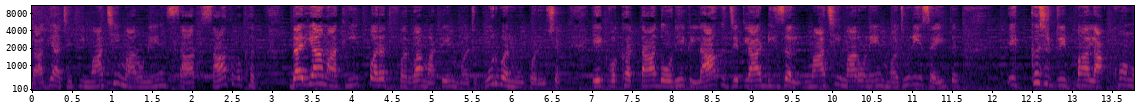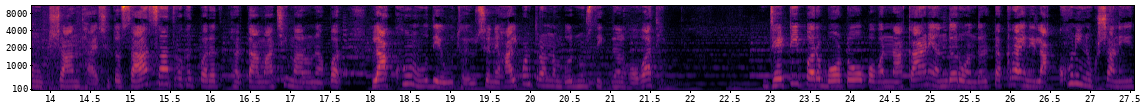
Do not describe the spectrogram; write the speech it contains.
લાગ્યા, જેથી માછીમારોને સાત સાત વખત દરિયામાંથી પરત ફરવા માટે મજબૂર બનવું પડ્યું છે. એક વખતના દોઢેક લાખ જેટલા ડીઝલ માછીમારોને મજૂરી સહિત એક જ ટ્રીપમાં લાખોનું નુકસાન થાય છે. તો સાત સાત વખત પરત ફરતા માછીમારોના પર લાખોનું દેવું થયું છે અને હાલ પણ ત્રણ નંબરનું સિગ્નલ હોવાથી જેટી પર બોટો પવનના કારણે અંદરો અંદર ટકરાઈને લાખોની નુકસાની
